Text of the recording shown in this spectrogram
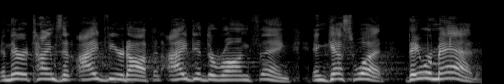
And there are times that I veered off and I did the wrong thing. And guess what? They were mad.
